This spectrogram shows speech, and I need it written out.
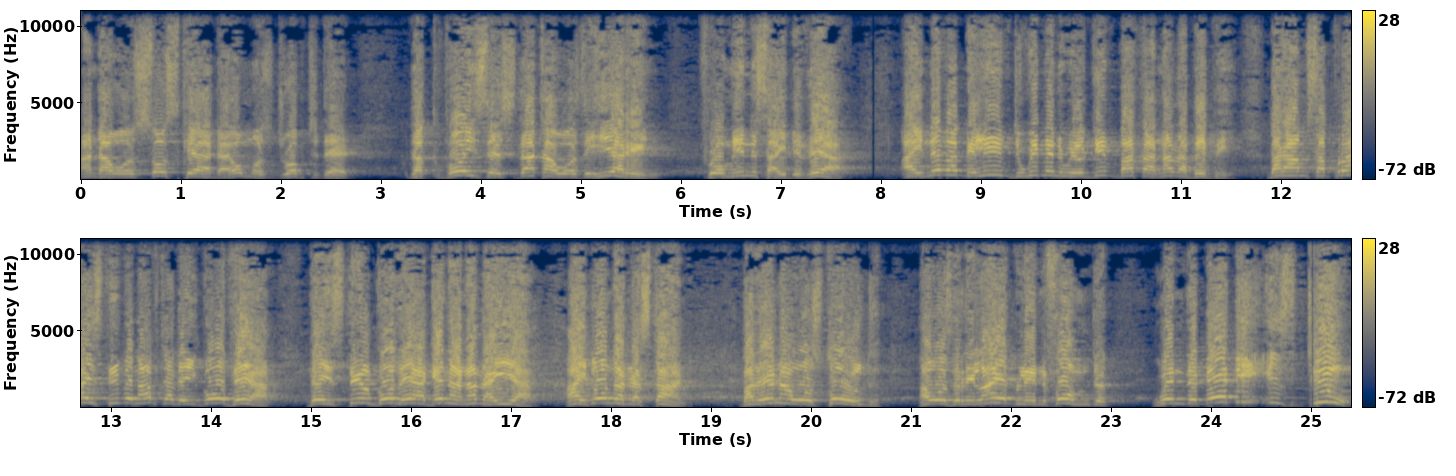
and I was so scared I almost dropped dead. The voices that I was hearing from inside there, I never believed women will give birth another baby. But I'm surprised even after they go there, they still go there again another year. I don't understand. But then I was told, I was reliably informed, when the baby is due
